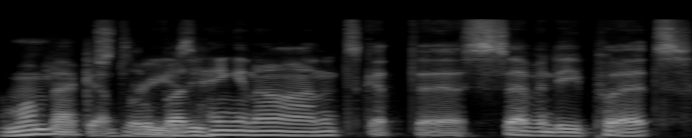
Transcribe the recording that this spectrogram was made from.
Come on back up, little buddy. hanging on. It's got the 70 puts.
